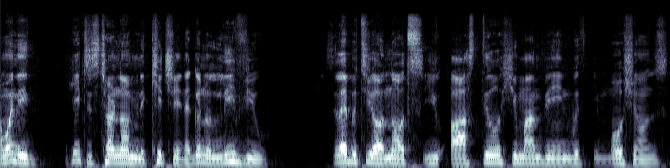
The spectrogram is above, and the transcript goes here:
And when the heat is turned on in the kitchen, they're going to leave you. Celebrity or not, you are still human being with emotions,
